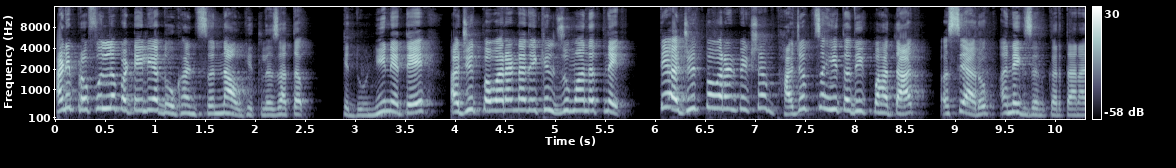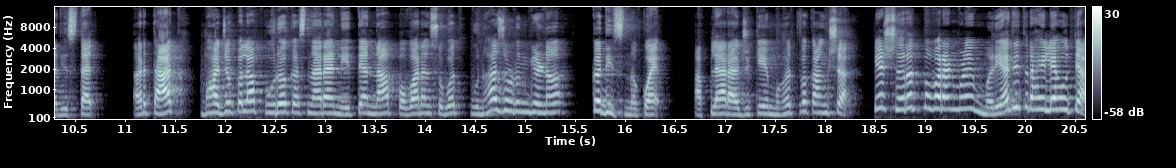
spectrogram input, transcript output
आणि प्रफुल्ल पटेल या दोघांचं नाव घेतलं जातं. हे दोन्ही नेते अजित पवारांना देखील जुमानत नाहीत. ते अजित पवारांपेक्षा भाजपचं हित अधिक पाहतात असे आरोप अनेक जण करताना दिसतात अर्थात भाजपला पूरक असणाऱ्या नेत्यांना पवारांसोबत पुन्हा जोडून घेणं कधीच नकोय. आपल्या राजकीय महत्वाकांक्षा या शरद पवारांमुळे मर्यादित राहिल्या होत्या.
